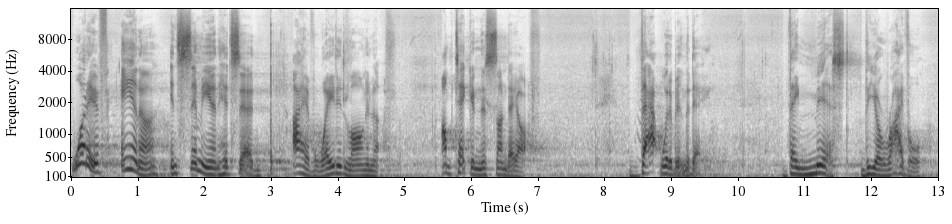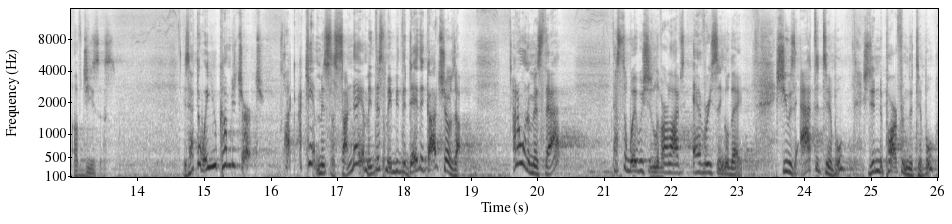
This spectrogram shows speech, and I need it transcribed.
What if Anna and Simeon had said, I have waited long enough. I'm taking this Sunday off. That would have been the day. They missed the arrival of Jesus. Is that the way you come to church? like, I can't miss a Sunday. I mean, this may be the day that God shows up. I don't want to miss that. That's the way we should live our lives every single day. She was at the temple. She didn't depart from the temple,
